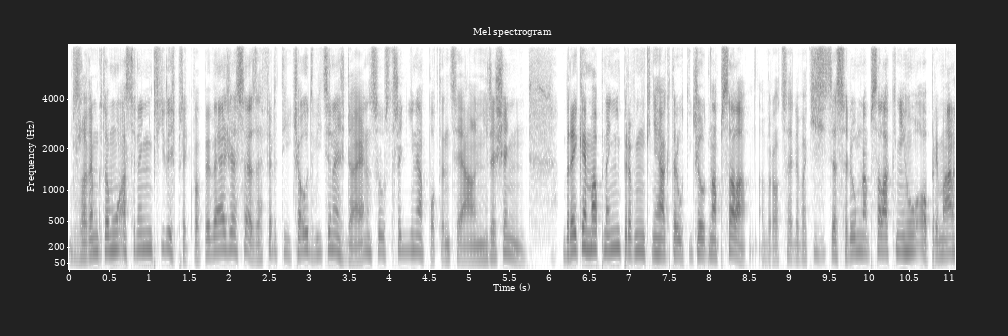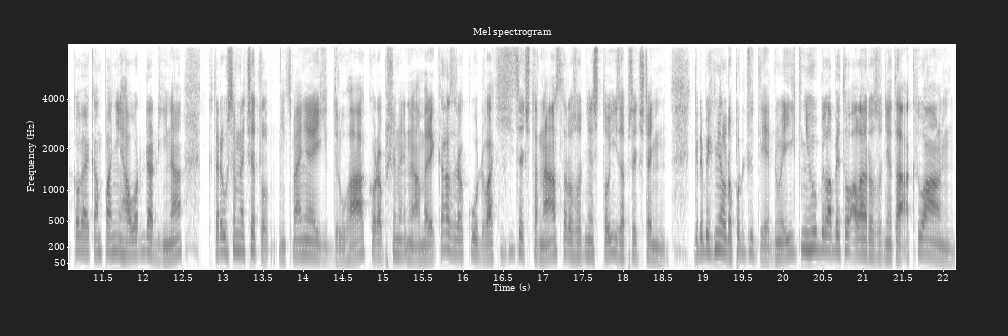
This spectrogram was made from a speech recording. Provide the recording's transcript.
Vzhledem k tomu asi není příliš překvapivé, že se Zephyr T-Jout více než Diane soustředí na potenciální řešení. Break em Up není první kniha, kterou T-Jout napsala. V roce 2007 napsala knihu o primárkové kampani Howarda Deana, kterou jsem nečetl. Nicméně její druhá, Corruption in America z roku 2014 rozhodně stojí za přečtení. Kdybych měl doporučit jednu její knihu, byla by to ale rozhodně ta aktuální.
